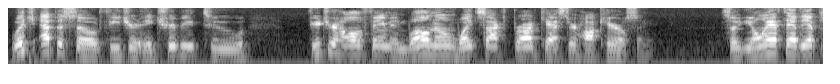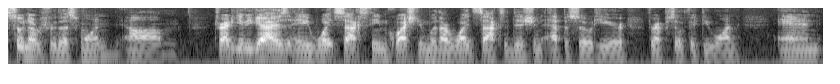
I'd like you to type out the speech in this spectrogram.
Which episode featured a tribute to future Hall of Fame and well-known White Sox broadcaster Hawk Harrelson? So you only have to have the episode number for this one. Um, try to give you guys a White Sox themed question with our White Sox edition episode here for episode 51, and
